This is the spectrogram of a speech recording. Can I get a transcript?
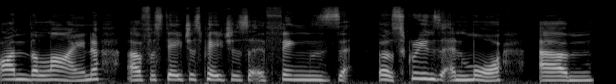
on the line uh, for stages, pages, things, uh, screens, and more. Um,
